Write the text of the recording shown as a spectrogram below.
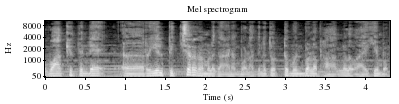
വാക്യത്തിന്റെ റിയൽ പിക്ചർ നമ്മൾ കാണുമ്പോൾ അതിന് തൊട്ട് മുൻപുള്ള ഭാഗങ്ങൾ വായിക്കുമ്പോൾ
